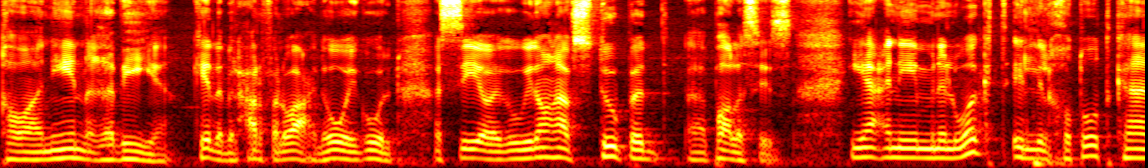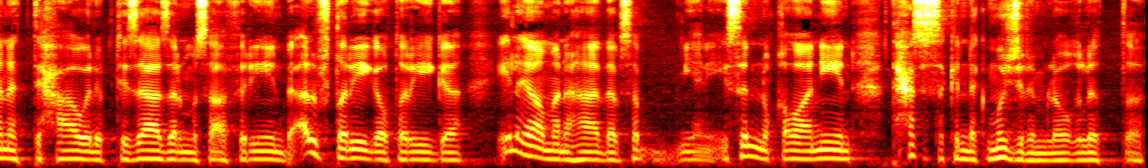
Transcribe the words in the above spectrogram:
قوانين غبية. كذا بالحرف الواحد هو يقول ال CEO يقول don't have stupid uh, policies. يعني من الوقت اللي الخطوط كانت تحاول ابتزاز المسافرين بألف طريقة وطريقة إلى يومنا هذا بسبب يعني يسنوا قوانين تحسسك إنك مجرم لو غلطت.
